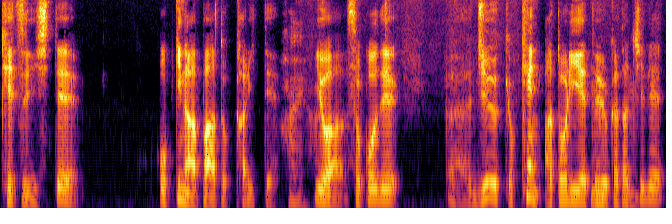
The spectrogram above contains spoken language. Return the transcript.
決意して、大きなアパート借りて、はい、はい。要はそこで、えー住居兼アトリエという形で、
